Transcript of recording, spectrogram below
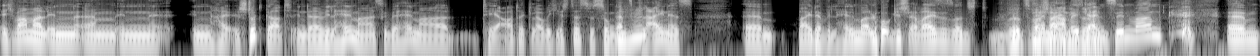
ich war mal in, ähm, in, in Stuttgart in der Wilhelma, das Wilhelma Theater, glaube ich, ist das. Das ist so ein ganz Mhm. kleines Ähm, bei der Wilhelma logischerweise, sonst Wird's wird der wahrscheinlich Name so keinen. Sinn machen. ähm,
